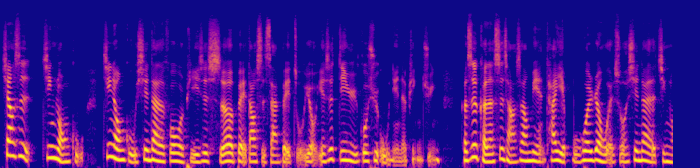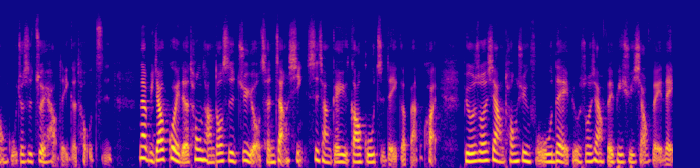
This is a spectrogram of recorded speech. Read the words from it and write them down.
像是金融股，金融股现在的 Forward PE 是十二倍到十三倍左右，也是低于过去五年的平均。可是可能市场上面他也不会认为说现在的金融股就是最好的一个投资。那比较贵的，通常都是具有成长性、市场给予高估值的一个板块，比如说像通讯服务类，比如说像非必需消费类，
